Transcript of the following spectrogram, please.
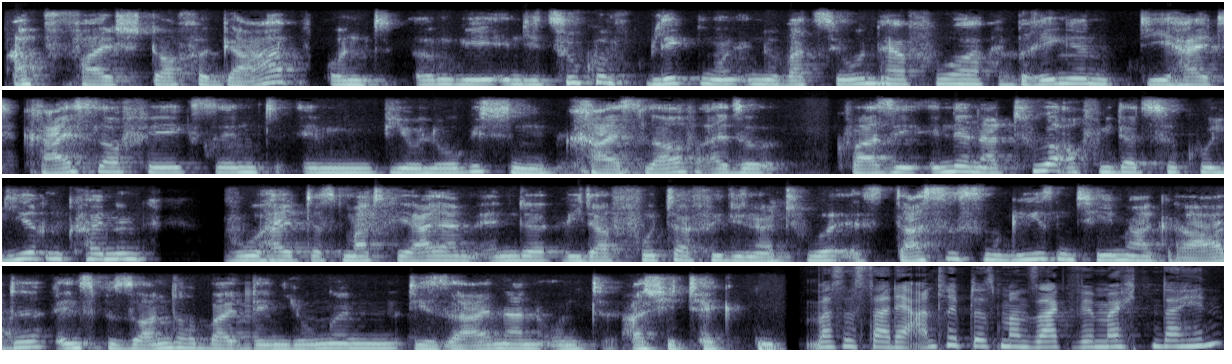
Abfallstoffe gab und irgendwie in die Zukunft blicken und Innovationen hervorbringen, die halt kreislauffähig sind im biologischen Kreislauf, also quasi in der Natur auch wieder zirkulieren können wo halt das Material am Ende wieder Futter für die Natur ist. Das ist ein Riesenthema gerade, insbesondere bei den jungen Designern und Architekten. Was ist da der Antrieb, dass man sagt, wir möchten dahin?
